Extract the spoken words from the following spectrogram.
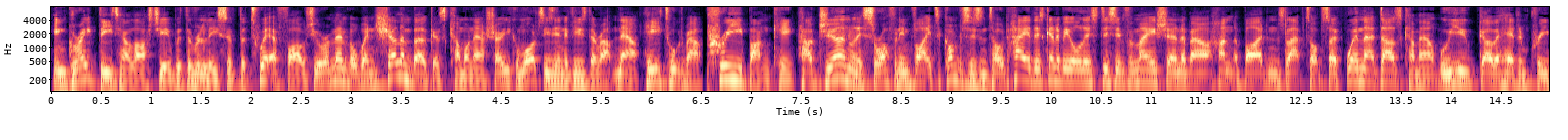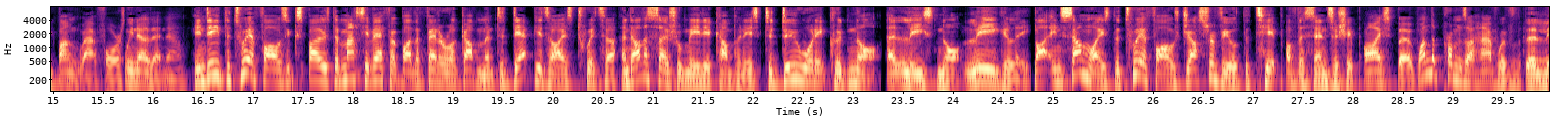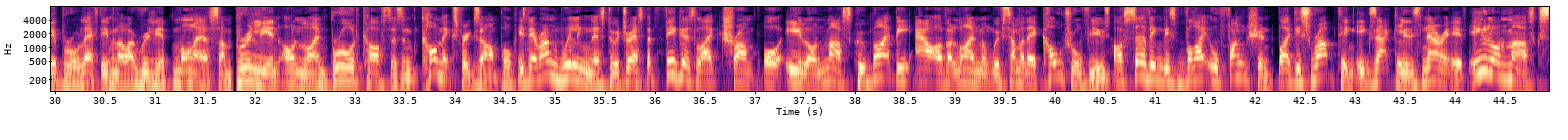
in great detail last year with the release of the Twitter files. You'll remember when Shellenberger's come on our show, you can watch these interviews, they're up now. He talked about pre bunking, how journalists are often invited to conferences and told, hey, there's going to be all this disinformation about Hunter Biden's laptop. So when that does come out, will you go ahead and pre bunk that for us? We know that now. Indeed, the Twitter files exposed a massive effort by the federal government to deputize Twitter and other social media companies to do what it could not, at least not legally. But in some ways, the Twitter files just revealed the tip of the censorship iceberg. One of the problems I have with the liberal left, even though I really admire some brilliant online broadcasters and comics, for example, is their unwillingness to address that figures like Trump or Elon Musk, who might be out of alignment with some of their cultural views, are serving this vital function by disrupting exactly this narrative. Elon Musk's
